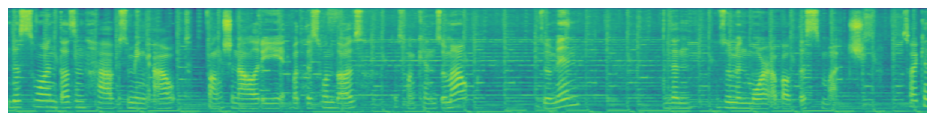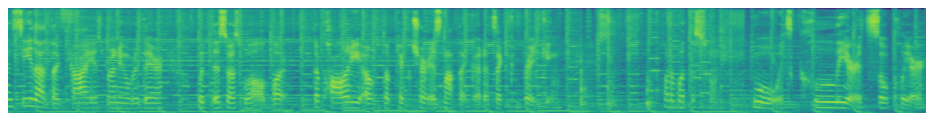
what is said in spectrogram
This one doesn't have zooming out functionality what this one does. This one can zoom out zoom in and then zoom in more about this much. So I can see that the guy is running over there with this as well but the quality of the picture is not that good. It's like breaking. What about this one? Whoa it's clear. It's so clear.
